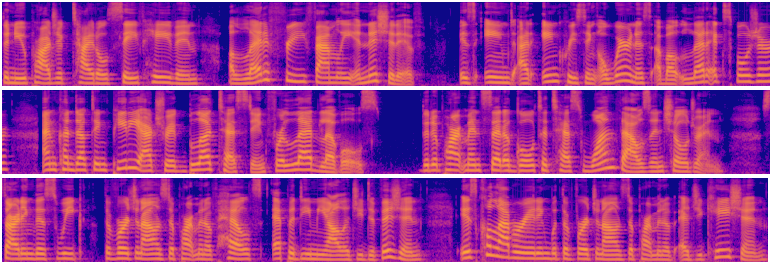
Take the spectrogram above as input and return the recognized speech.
The new project titled Safe Haven, a lead free family initiative, is aimed at increasing awareness about lead exposure and conducting pediatric blood testing for lead levels. The department set a goal to test 1,000 children. Starting this week, the Virgin Islands Department of Health's Epidemiology Division is collaborating with the Virgin Islands Department of Education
